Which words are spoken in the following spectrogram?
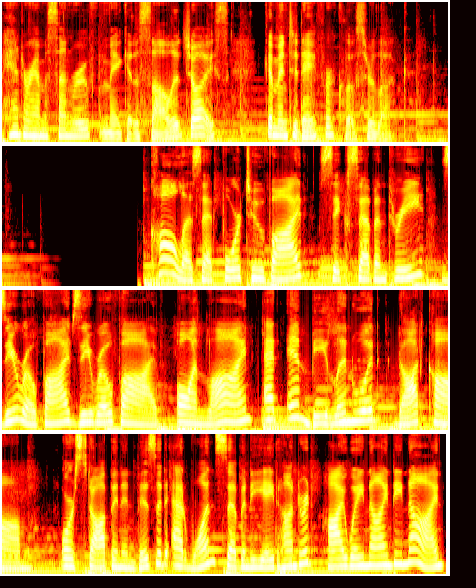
panorama sunroof make it a solid choice. Come in today for a closer look. Call us at 425 673 0505, online at mblynnwood.com, or stop in and visit at 17800 Highway 99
